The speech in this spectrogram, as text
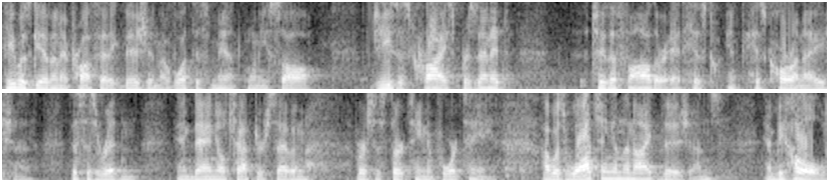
he was given a prophetic vision of what this meant when he saw Jesus Christ presented to the Father at his, his coronation. This is written in Daniel chapter 7, verses 13 and 14. I was watching in the night visions, and behold,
